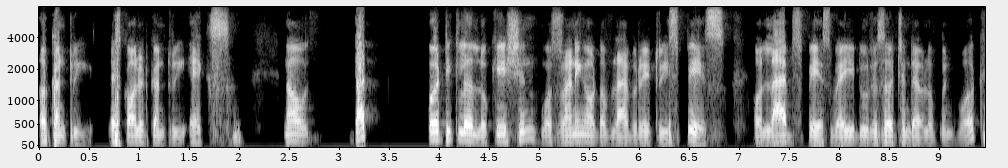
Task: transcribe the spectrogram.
a country. Let's call it country X. Now that particular location was running out of laboratory space or lab space where you do research and development work.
